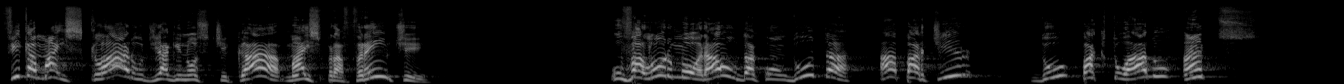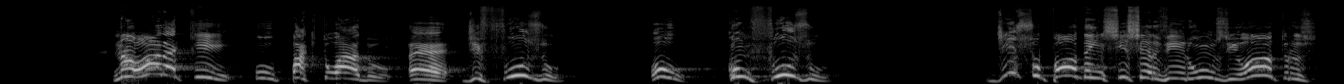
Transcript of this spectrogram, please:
fica mais claro diagnosticar mais para frente o valor moral da conduta a partir do pactuado antes. Na hora que o pactuado é difuso ou confuso, Disso podem se servir uns e outros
